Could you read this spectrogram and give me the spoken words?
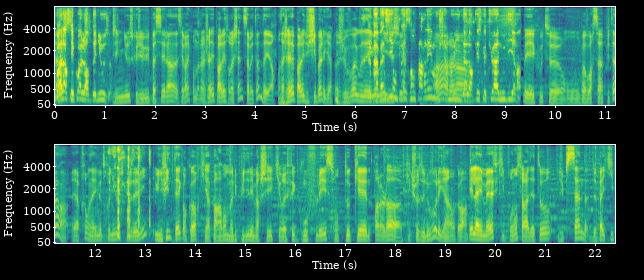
Bon alors c'est quoi l'ordre de news? J'ai une news que j'ai vu passer là, c'est vrai qu'on en a jamais parlé sur la chaîne, ça m'étonne d'ailleurs. On n'a jamais parlé du Shiba les gars. Je vois que vous avez... Eh bah vas-y on te laisse en parler mon Ah cher Moïd, alors qu'est-ce que tu as à nous dire? Mais écoute, euh, on va voir ça plus tard. Et après, on a une autre news que vous avez mis. Une fintech encore qui a apparemment manipulé les marchés, qui aurait fait gonfler son token. Oh là là, quelque chose de nouveau, les gars, hein, encore. hein. Et l'AMF qui prononce la radiato du PSAN de Bikeep.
